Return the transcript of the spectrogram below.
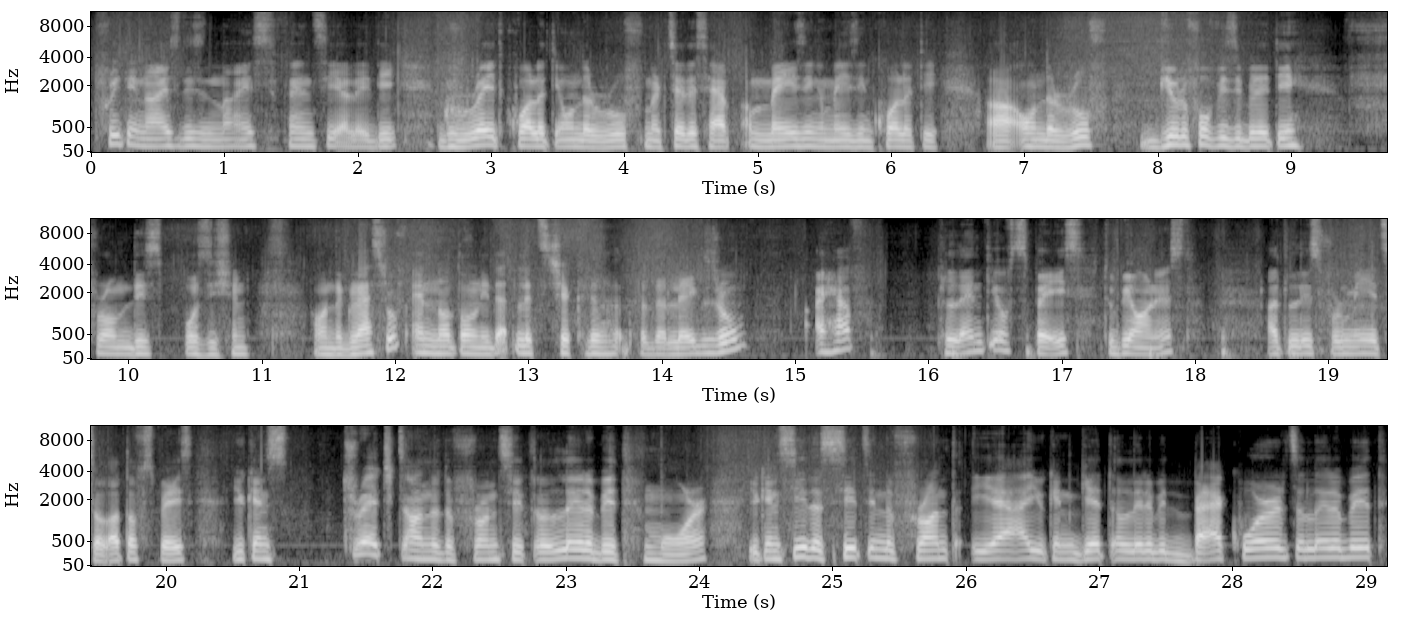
Pretty nice. This is nice fancy led great quality on the roof. Mercedes have amazing amazing quality uh, on the roof. Beautiful visibility from this position on the glass roof. And not only that let's check the, the legs room I have plenty of space to be honest. At least for me it's a lot of space. You can stretch under the front seat a little bit more. You can see the seats in the front. Yeah you can get a little bit backwards a little bit.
